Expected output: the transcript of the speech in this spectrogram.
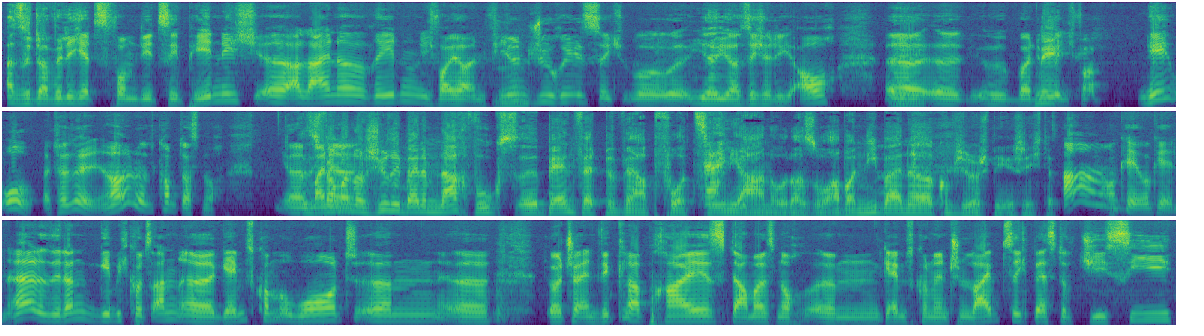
Also da will ich jetzt vom DCP nicht äh, alleine reden. Ich war ja in vielen mhm. Juries, ich, äh, ihr ja sicherlich auch. Äh, nee. Äh, bei dem, nee. Ich war, Nee, oh, tatsächlich, ja, dann kommt das noch. Äh, also ich war mal noch Jury bei einem Nachwuchs-Bandwettbewerb vor zehn Jahren oder so, aber nie bei einer Computerspielgeschichte. Ah, okay, okay. Also dann gebe ich kurz an, äh, Gamescom Award, ähm, äh, Deutscher Entwicklerpreis, damals noch ähm, Games Convention Leipzig, Best of GC.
